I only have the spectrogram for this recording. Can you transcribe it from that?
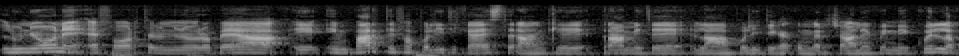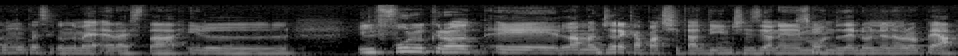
l'Unione è forte, l'Unione Europea, e in parte fa politica estera anche tramite la politica commerciale, quindi quella comunque secondo me resta il, il fulcro e la maggiore capacità di incisione nel Sì. mondo dell'Unione Europea.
